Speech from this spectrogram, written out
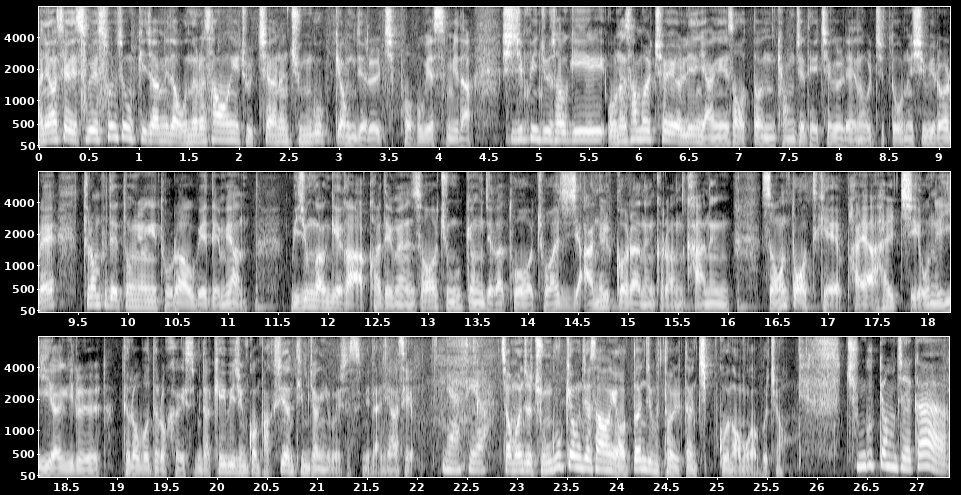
안녕하세요. SBS 손승욱 기자입니다. 오늘은 상황이 좋지 않은 중국 경제를 짚어보겠습니다. 시진핑 주석이 오는 3월 초에 열리는 양회에서 어떤 경제 대책을 내놓을지 또 오는 11월에 트럼프 대통령이 돌아오게 되면 미중 관계가 악화되면서 중국 경제가 더 좋아지지 않을 거라는 그런 가능성은 또 어떻게 봐야 할지 오늘 이 이야기를 들어보도록 하겠습니다. KB증권 박수현 팀장님 모셨습니다. 안녕하세요. 안녕하세요. 자, 먼저 중국 경제 상황이 어떤지부터 일단 짚고 넘어가 보죠. 중국 경제가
